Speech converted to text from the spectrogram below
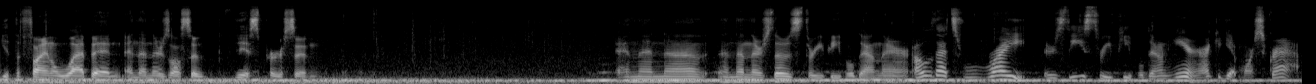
Get the final weapon, and then there's also this person. And then, uh, and then there's those three people down there. Oh, that's right. There's these three people down here. I could get more scrap.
